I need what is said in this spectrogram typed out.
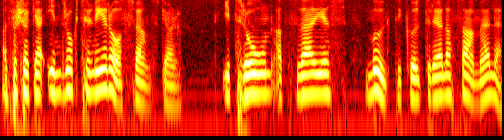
Att försöka indoktrinera oss svenskar i tron att Sveriges multikulturella samhälle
